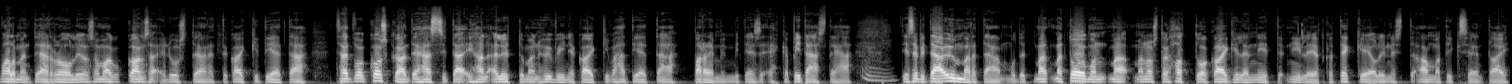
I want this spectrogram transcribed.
valmentajan rooli on sama kuin kansanedustajan, että kaikki tietää, että sä et voi koskaan tehdä sitä ihan älyttömän hyvin ja kaikki vähän tietää paremmin, miten se ehkä pitäisi tehdä. Mm. Ja se pitää ymmärtää, mutta mä, mä toivon, mä, mä nostan hattua kaikille niille, niille, jotka tekee, oli ne sitten ammatikseen tai,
